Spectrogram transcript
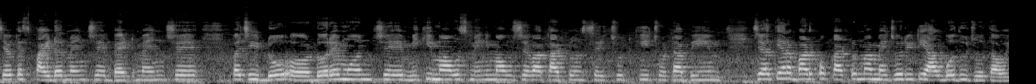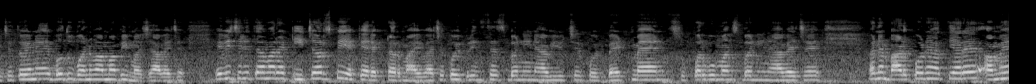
જેમ કે સ્પાઈડરમેન છે બેટમેન છે, પછી ડો ડોરેમોન છે મિકી માઉસ મિની માઉસ જેવા કાર્ટૂન્સ છે છુટકી છોટા ભીમ જે અત્યારે બાળકો કાર્ટૂનમાં મેજોરિટી આવું બધું જોતા હોય છે. તો એને એ બધું બનવામાં બી મજા આવે છે. એવી જ રીતે અમારા ટીચર્સ બી એ કેરેક્ટરમાં આવ્યા છે. કોઈ પ્રિન્સેસ બનીને આવ્યું છે, કોઈ બેટમેન સુપર વુમન્સ બનીને આવે છે. અને બાળકોને અત્યારે અમે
